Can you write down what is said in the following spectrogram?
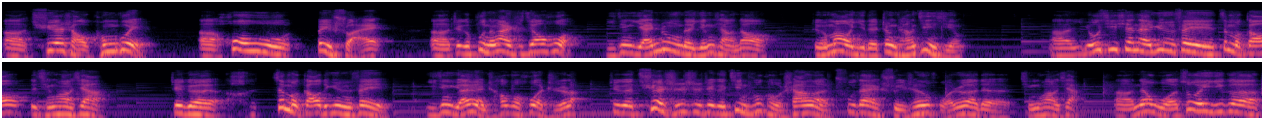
啊，缺少空柜，啊，货物被甩，啊，这个不能按时交货，已经严重的影响到这个贸易的正常进行。啊，尤其现在运费这么高的情况下，这个这么高的运费已经远远超过货值了。这个确实是这个进出口商啊，处在水深火热的情况下啊。那我作为一个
